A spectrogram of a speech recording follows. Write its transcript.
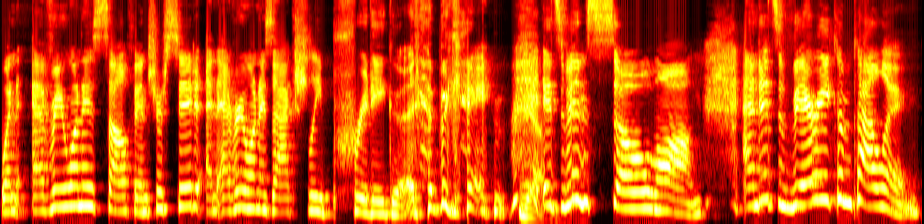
when everyone is self interested and everyone is actually pretty good at the game. Yeah. It's been so long and it's very compelling.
